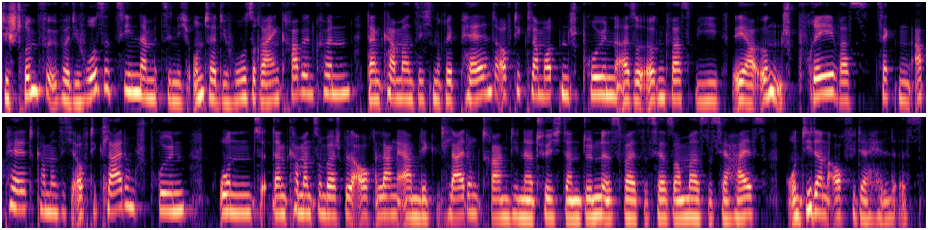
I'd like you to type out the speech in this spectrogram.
die Strümpfe über die Hose ziehen, damit sie nicht unter die Hose reinkrabbeln können. Dann kann man sich ein Repellent auf die Klamotten sprühen, also irgendwas wie, ja, irgendein Spray, was Zecken abhält, kann man sich auf die Kleidung sprühen. Und dann kann man zum Beispiel auch langärmelige Kleidung tragen, die natürlich dann dünn ist, weil es ist ja Sommer, es ist ja heiß und die dann auch wieder hell ist.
